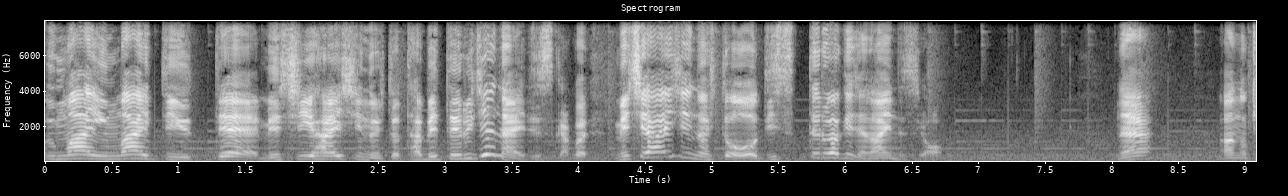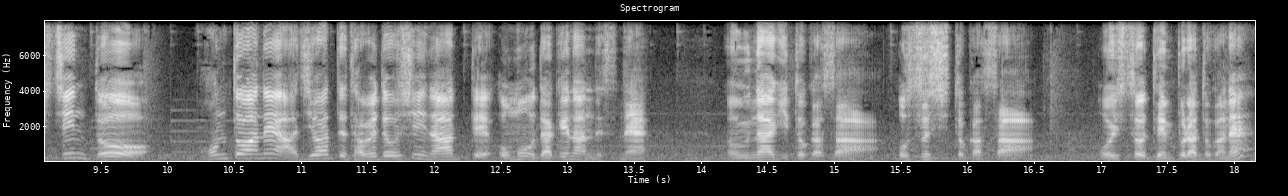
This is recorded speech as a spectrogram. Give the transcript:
うまいうまいって言って、飯配信の人食べてるじゃないですか。これ、飯配信の人をディスってるわけじゃないんですよ。ね。あの、きちんと、本当はね、味わって食べてほしいなって思うだけなんですね。うなぎとかさ、お寿司とかさ、美味しそう、天ぷらとかね、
